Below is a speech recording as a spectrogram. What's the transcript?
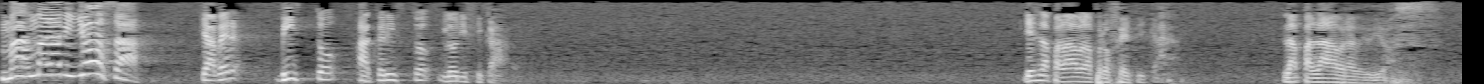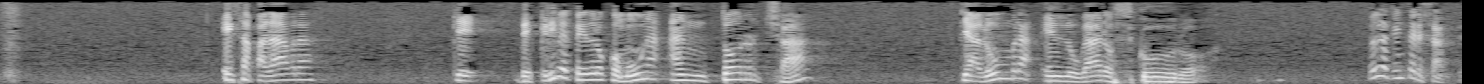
más maravillosa que haber visto a Cristo glorificado. Y es la palabra profética, la palabra de Dios. Esa palabra que describe Pedro como una antorcha que alumbra en lugar oscuro. Oiga, qué interesante.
